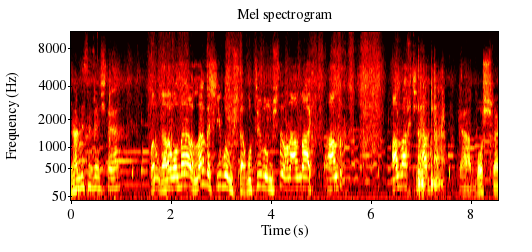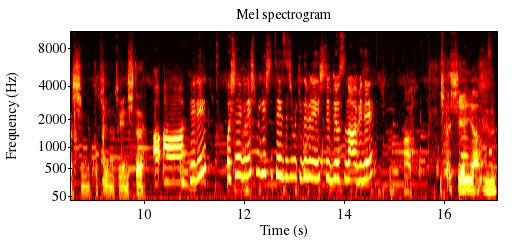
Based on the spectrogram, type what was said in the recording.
Neredesiniz enişte ya? Oğlum karakoldan aradılar da şey bulmuşlar. Kutuyu bulmuşlar. Onu almak aldık. Al bak için al. Ya boş ver şimdi kutuyu mutuyu enişte. Aa Ferit. Başına güneş mi geçti teyzeciğim ikide bir enişte diyorsun abine? Ha. Ya şey ya bizim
